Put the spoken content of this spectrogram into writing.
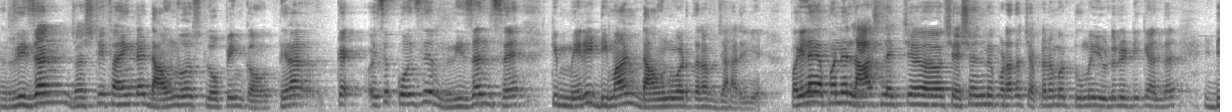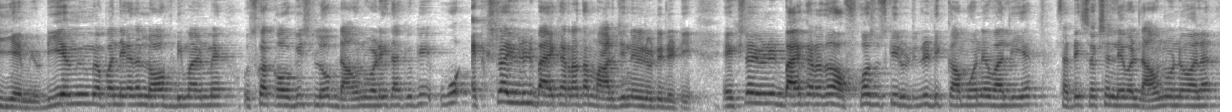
Reason justifying the downward sloping कहो। तेरा ऐसे कौन से रीजन है कि मेरी डिमांड डाउनवर्ड तरफ़ जा रही है? पहला अपन ने लास्ट लेक्चर सेशन में पढ़ा था चैप्टर नंबर टू में यूटिलिटी के अंदर डीएमयू डीएमयू में अपन देखा था लॉ ऑफ़ डिमांड में उसका कौ भी स्लोप डाउनवर्ड ही था क्योंकि वो एक्स्ट्रा यूनिट बाय कर रहा था marginal utility extra unit buy कर रहा था ऑफकोर्स उसकी यूटिलिटी कम होने वाली है सेटिस्फेक्शन लेवल डाउन होने वाला है.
